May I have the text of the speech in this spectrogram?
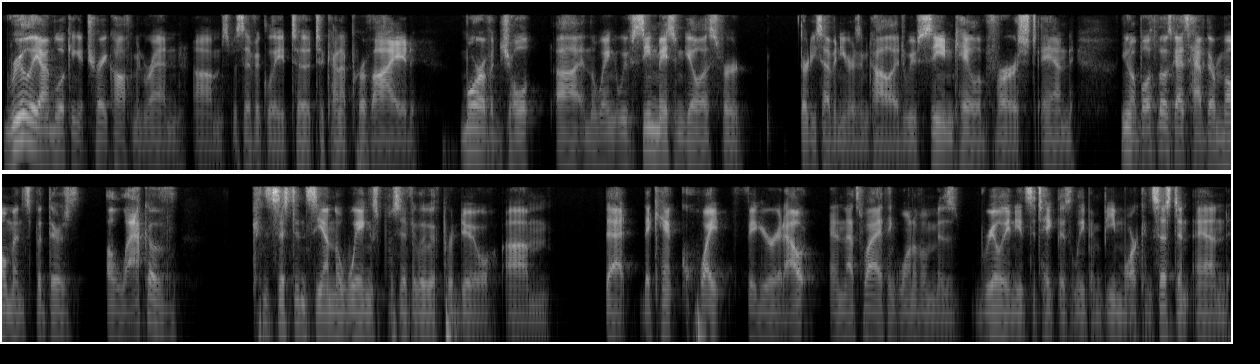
really I'm looking at Trey Kaufman Renn um, specifically to to kind of provide more of a jolt uh, in the wing. We've seen Mason Gillis for 37 years in college. We've seen Caleb Furst, and you know both of those guys have their moments, but there's a lack of consistency on the wing specifically with Purdue um, that they can't quite figure it out, and that's why I think one of them is really needs to take this leap and be more consistent, and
